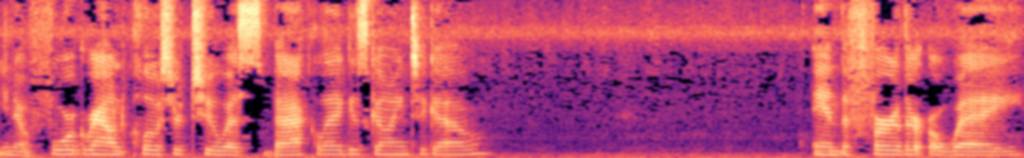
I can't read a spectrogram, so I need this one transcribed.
you know, foreground closer to us back leg is going to go. And the further away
